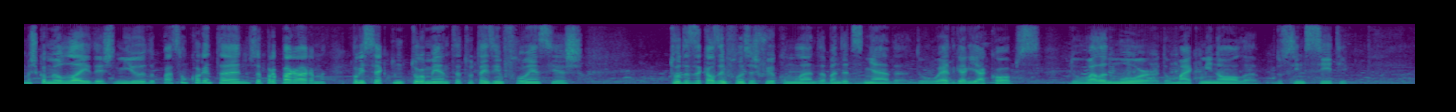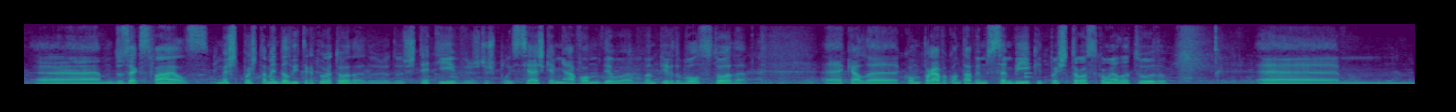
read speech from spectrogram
Mas como eu leio desde miúdo, passam 40 anos a preparar-me. Por isso é que tu no Tormenta tu tens influências, todas aquelas influências fui acumulando. A banda desenhada, do Edgar Jacobs, do Alan Moore, do Mike Minola, do Sin City, uh, dos X-Files, mas depois também da literatura toda, do, dos detetives, dos policiais que a minha avó me deu, a vampiro de bolso toda, uh, que ela comprava quando estava em Moçambique e depois trouxe com ela tudo. Uh,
